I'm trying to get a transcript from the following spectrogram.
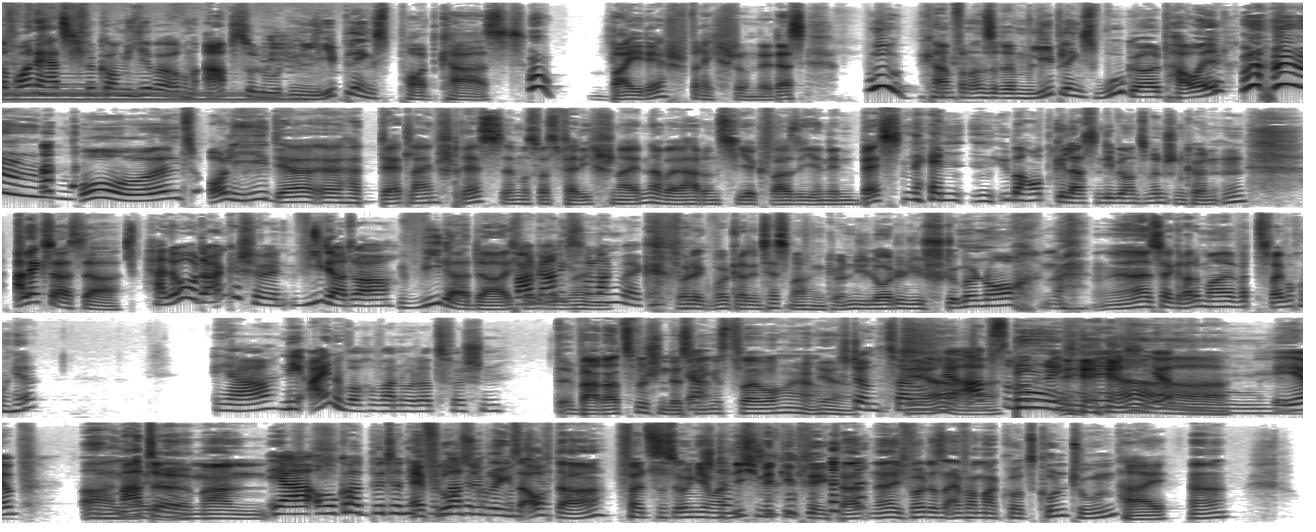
Hallo Freunde, herzlich willkommen hier bei eurem absoluten Lieblingspodcast. Bei der Sprechstunde. Das Woo kam von unserem Lieblings-Woo-Girl Paul. Und Olli, der äh, hat Deadline-Stress, er muss was fertig schneiden, aber er hat uns hier quasi in den besten Händen überhaupt gelassen, die wir uns wünschen könnten. Alexa ist da. Hallo, danke schön. Wieder da. Wieder da. Ich War gar nicht so sagen, lang weg. Ich wollte, wollte gerade den Test machen. Können die Leute die Stimme noch? Ja, ist ja gerade mal, was, zwei Wochen her? Ja, nee, eine Woche war nur dazwischen. War dazwischen, deswegen Ja. ist zwei Wochen her. Stimmt, zwei Wochen. Ja. Ja, absolut richtig. Ja. Yep. Yep. Ah, Mathe, Leute. Mann. Ja, oh Gott, bitte nicht Ey, mit Flo ist übrigens auch da, falls das irgendjemand Stimmt. nicht mitgekriegt hat. Ne? Ich wollte das einfach mal kurz kundtun. Hi. Ja.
